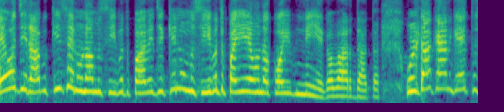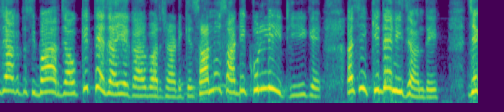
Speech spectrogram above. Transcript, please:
ਇਹੋ ਜੀ ਰੱਬ ਕਿਸੇ ਨੂੰ ਨਾ ਮੁਸੀਬਤ ਪਾਵੇ ਜੇ ਕਿਹਨੂੰ ਮੁਸੀਬਤ ਪਈ ਹੈ ਉਹਦਾ ਕੋਈ ਨਹੀਂ ਹੈਗਾ ਵਾਰਦਾਤ। ਉਲਟਾ ਕਹਿਣਗੇ ਇੱਥੋਂ ਜਾ ਕੇ ਤੁਸੀਂ ਬਾਹਰ ਜਾਓ ਕਿੱਥੇ ਜਾਈਏ ਘਰ-ਬਾਰ ਛੱਡ ਕੇ? ਸਾਨੂੰ ਸਾਡੀ ਖੁੱਲੀ ਠੀਕ ਹੈ। ਅਸੀਂ ਕਿਤੇ ਨਹੀਂ ਜਾਂਦੇ। ਜੇ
